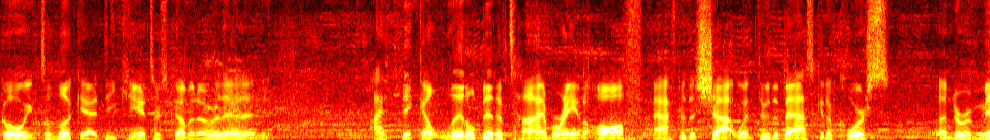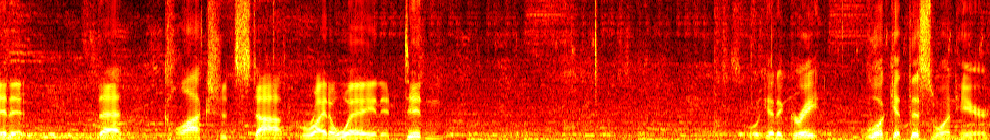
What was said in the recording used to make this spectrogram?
going to look at, Dee Kantner's coming over there. I think a little bit of time ran off after the shot went through the basket. Of course, under a minute, that clock should stop right away, and it didn't. So we'll get a great look at this one here.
